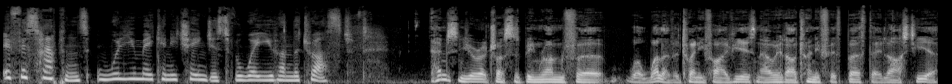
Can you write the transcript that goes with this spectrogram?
If this happens, will you make any changes to the way you run the trust? Henderson Eurotrust has been run for, well, well over 25 years now. We had our 25th birthday last year.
